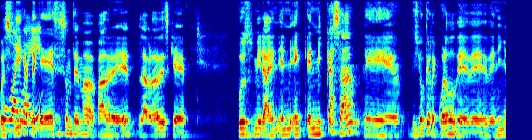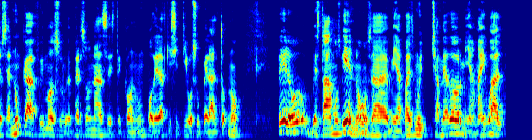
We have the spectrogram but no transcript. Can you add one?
pues fíjate que ese es un tema padre, ¿eh? La verdad es que, pues mira, en, en, en, mi casa, eh, pues yo que recuerdo de, de, de, niño, o sea, nunca fuimos personas este, con un poder adquisitivo súper alto, ¿no? Pero estábamos bien, ¿no? O sea, mi papá es muy chambeador, mi mamá igual,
